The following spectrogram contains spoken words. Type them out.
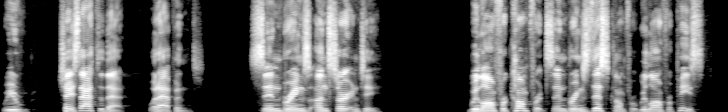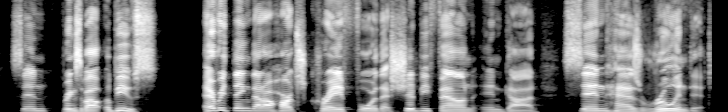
We chase after that. What happens? Sin brings uncertainty. We long for comfort. Sin brings discomfort. We long for peace. Sin brings about abuse. Everything that our hearts crave for that should be found in God, sin has ruined it.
